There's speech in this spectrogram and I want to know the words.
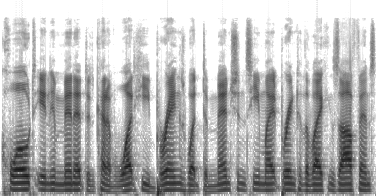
quote in a minute and kind of what he brings, what dimensions he might bring to the Vikings offense.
